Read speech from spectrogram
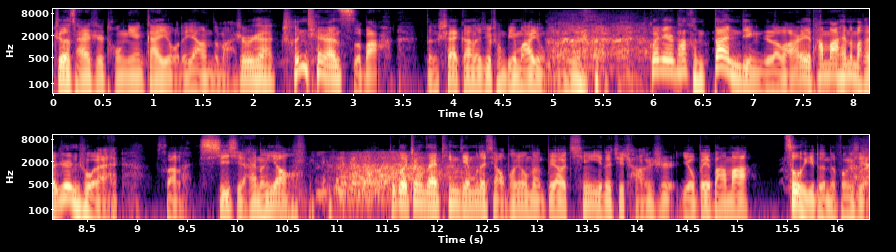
这才是童年该有的样子嘛，是不是？纯天然死霸，等晒干了就成兵马俑了。关键是他很淡定，知道吧？而且他妈还能把他认出来。算了，洗洗还能要。不过正在听节目的小朋友们，不要轻易的去尝试，有被爸妈揍一顿的风险。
